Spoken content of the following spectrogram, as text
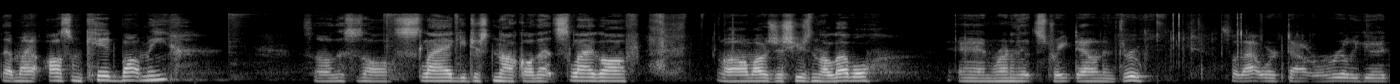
that my awesome kid bought me. So this is all slag. You just knock all that slag off. Um, I was just using the level and running it straight down and through. So that worked out really good.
